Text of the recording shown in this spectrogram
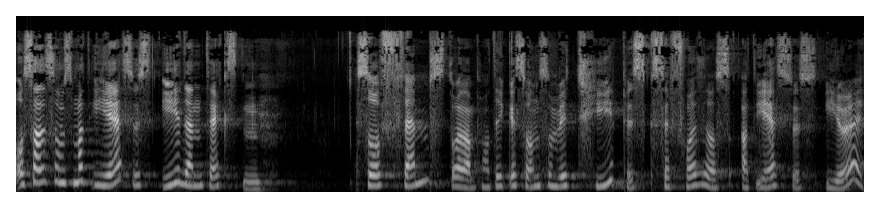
og så er det sånn som at Jesus i denne teksten så fremstår han på en måte ikke sånn som vi typisk ser for oss at Jesus gjør.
